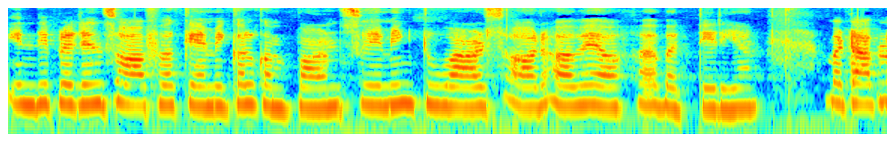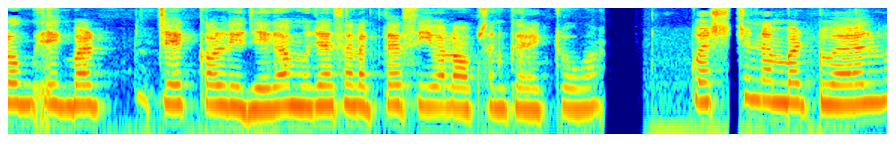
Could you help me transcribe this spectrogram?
In the presence of a chemical compound swimming towards और away of a bacteria but आप लोग एक बार चेक कर लीजिएगा। मुझे ऐसा लगता है सी वाला ऑप्शन करेक्ट होगा। Question number twelve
